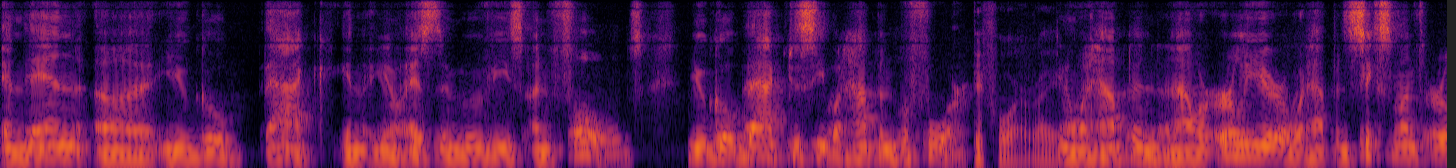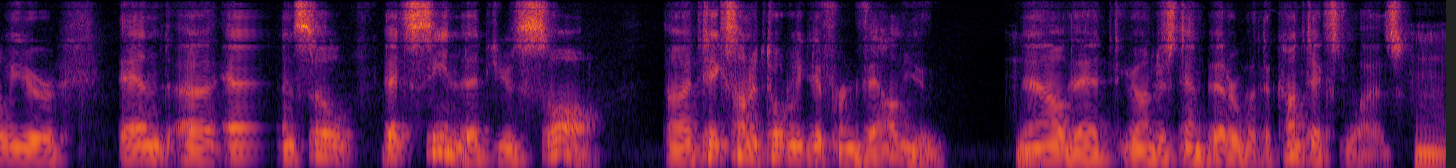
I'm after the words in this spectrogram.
and then uh, you go back in you know as the movies unfolds you go back to see what happened before Before, right? you know what happened an hour earlier or what happened six months earlier and uh, and, and so that scene that you saw uh, takes on a totally different value now that you understand better what the context was Hmm.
